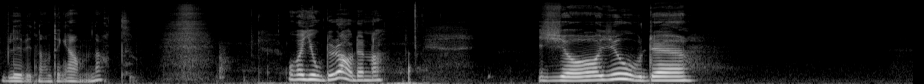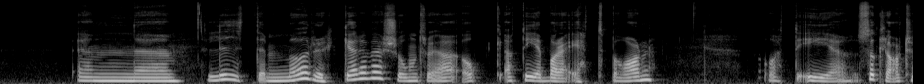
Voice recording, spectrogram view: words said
blivit någonting annat. Och vad gjorde du av den då? Jag gjorde en eh, lite mörkare version tror jag och att det är bara ett barn. Och att det är såklart,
